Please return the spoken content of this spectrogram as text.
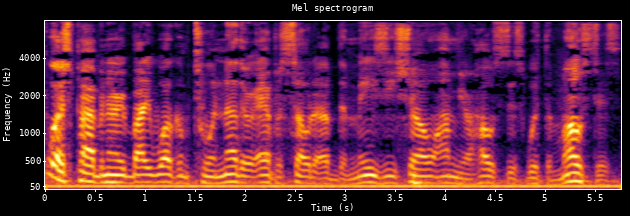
What's poppin', everybody? Welcome to another episode of the Meezy Show. I'm your hostess with the mostest.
